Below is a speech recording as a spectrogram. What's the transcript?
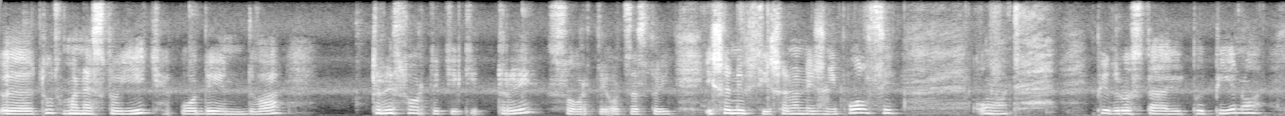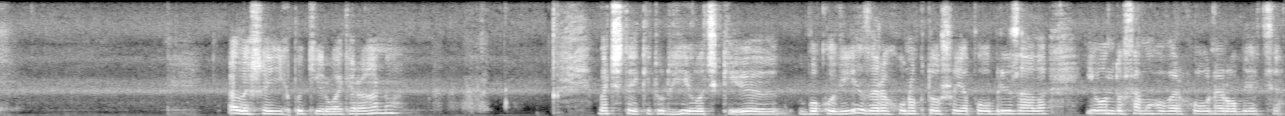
Е, Тут в мене стоїть один, два, три сорти тільки. Три сорти. Оце стоїть. І ще не всі, ще на нижній полці. От. Підростають пепіно. Але ще їх покірувати рано. Бачите, які тут гілочки е, бокові за рахунок того, що я пообрізала. І он до самого верху вони робляться.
